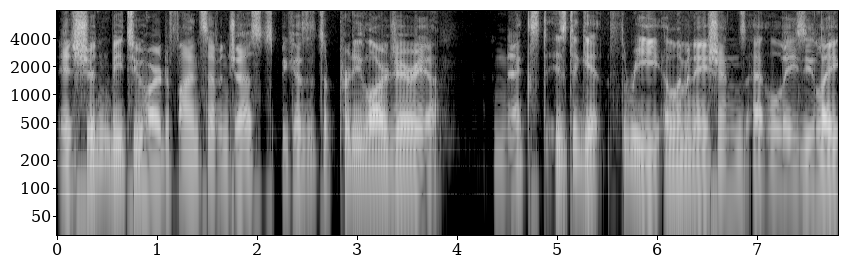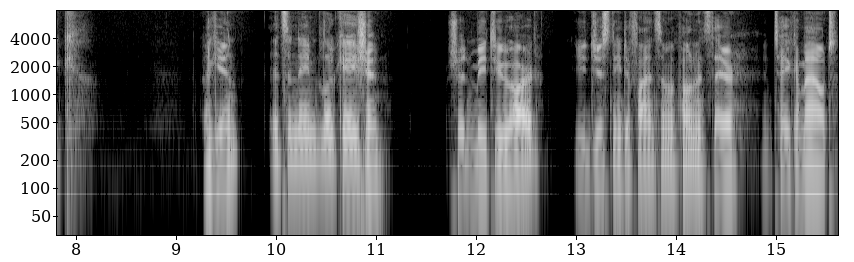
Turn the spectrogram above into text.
It shouldn't be too hard to find seven chests because it's a pretty large area. Next is to get three eliminations at Lazy Lake. Again, it's a named location. Shouldn't be too hard. You just need to find some opponents there and take them out.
